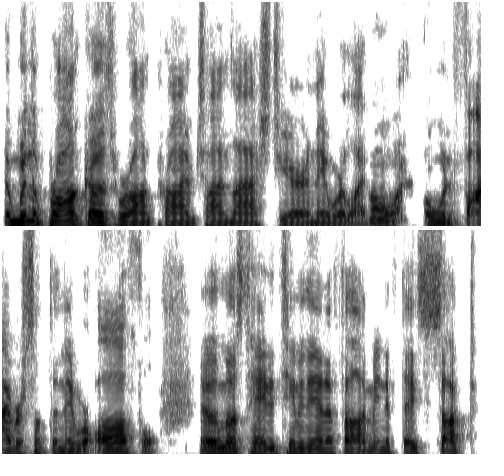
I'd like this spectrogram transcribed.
that when the Broncos were on prime time last year and they were like oh. 0 and 5 or something, they were awful. They were the most hated team in the NFL. I mean, if they sucked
